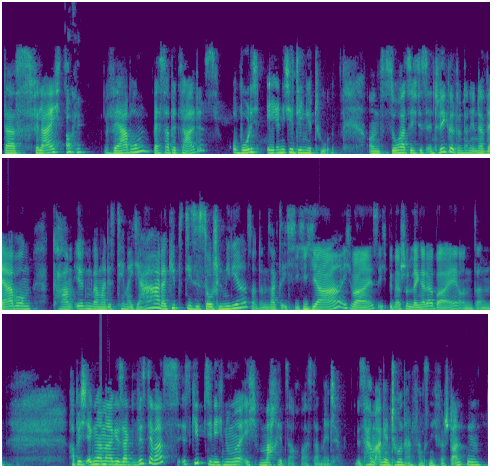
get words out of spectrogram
dass vielleicht okay. Werbung besser bezahlt ist obwohl ich ähnliche Dinge tue. Und so hat sich das entwickelt und dann in der Werbung kam irgendwann mal das Thema, ja, da gibt es diese Social Medias und dann sagte ich, ja, ich weiß, ich bin da schon länger dabei und dann habe ich irgendwann mal gesagt, wisst ihr was, es gibt sie nicht nur, ich mache jetzt auch was damit. Das haben Agenturen anfangs nicht verstanden,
